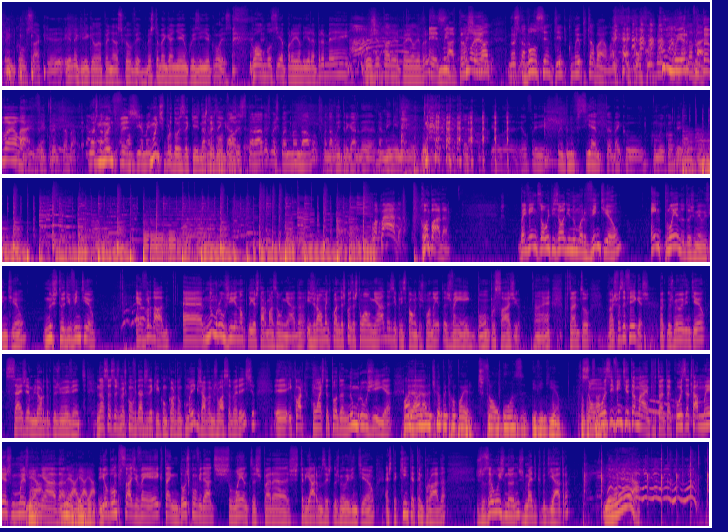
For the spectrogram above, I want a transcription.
tenho que confessar que eu não queria que ele apanhasse Covid, mas também ganhei um coisinha com isso. Que o almoço ia para ele e era para mim, o jantar era para ele e era para mim. Exatamente. Chamado, Nós estávamos- bom sentido, comer por tabela. Comer por tabela. bem, fui comer por tabela. Nós Muito fixe. Muitos bordões aqui nesta estávamos em casas separadas, mas quando mandavam, mandavam entregar na, na minha e na. Portanto, ele ele foi, foi beneficiante também com, com o meu Covid. Relampada! Relampada! Bem-vindos ao episódio número 21, em pleno 2021, no Estúdio 21. É verdade. A numerologia não podia estar mais alinhada e geralmente quando as coisas estão alinhadas e principalmente os planetas, vem aí bom presságio, não é? Portanto, vamos fazer figas para que 2021 seja melhor do que 2020. Não sei se os meus convidados daqui concordam comigo, já vamos lá saber isso. E, e claro que com esta toda numerologia, Olha, eh, olha, olha, desculpa interromper. São 11 e 21. São saibas. 11 e 21 também, portanto a coisa está mesmo, mesmo Yeah. alinhada. Yeah, yeah, yeah. E o bom presságio vem aí que tenho dois convidados excelentes para estrearmos este 2021, esta quinta temporada. José Luís Nunes, médico pediatra, Yeah!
